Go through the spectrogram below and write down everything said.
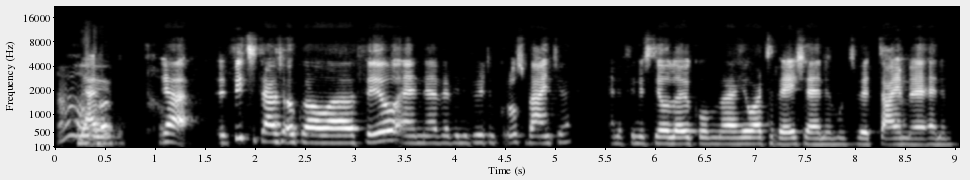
Oh, ja, ja, fietsen trouwens ook wel uh, veel. En uh, we hebben in de buurt een crossbaantje. En dan vinden ze het heel leuk om heel hard te racen. En dan moeten we timen. En dan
